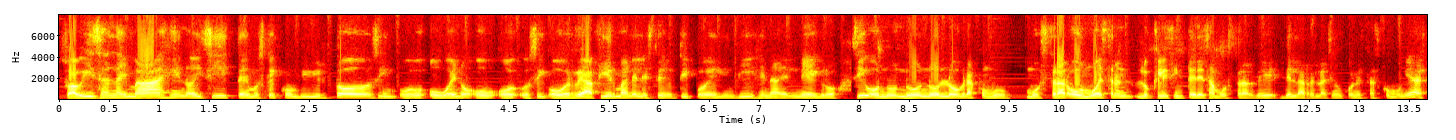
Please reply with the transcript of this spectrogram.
suavizan la imagen, ahí sí tenemos que convivir todos, o, bueno, o, o, reafirman el estereotipo del indígena, del negro, sí, o no, no, no logra como mostrar, o muestran lo que les interesa mostrar de, la relación con estas comunidades.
